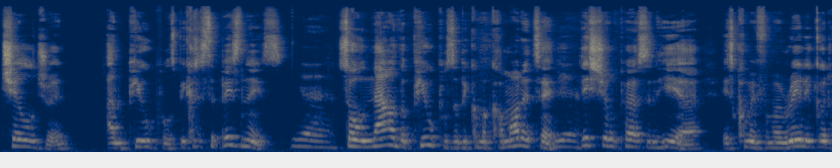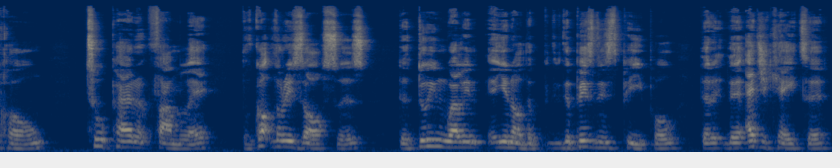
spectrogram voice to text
children and pupils because it's a business. Yeah. So now the pupils have become a commodity. Yeah. This young person here is coming from a really good home, two parent family. They've got the resources. They're doing well in you know the the business people. They're, they're educated.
